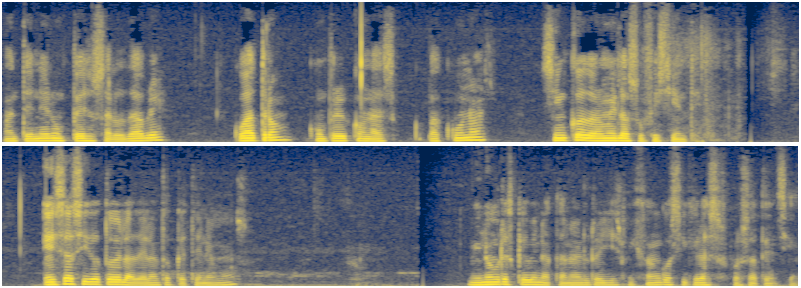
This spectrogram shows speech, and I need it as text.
Mantener un peso saludable. 4. Cumplir con las vacunas. 5. Dormir lo suficiente. Ese ha sido todo el adelanto que tenemos. Mi nombre es Kevin Natanael Reyes Mijangos y gracias por su atención.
